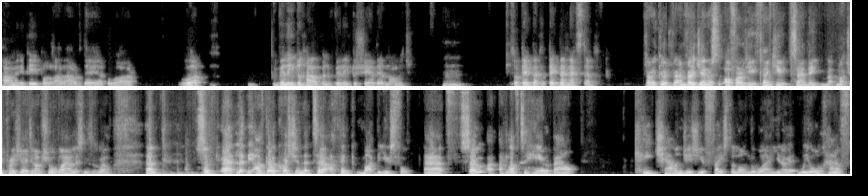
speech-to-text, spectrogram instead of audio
how many people are out there who are who are willing to help and willing to share their knowledge. Mm. So take that take that next step. Very good and very generous offer of you. Thank you, Sandy. M- much appreciated, I'm sure, by our listeners as well. Um, so uh, let me. I've got a question that uh, I think might be useful. Uh, so I, would love to hear about key challenges you've faced along the way. You know, we all have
